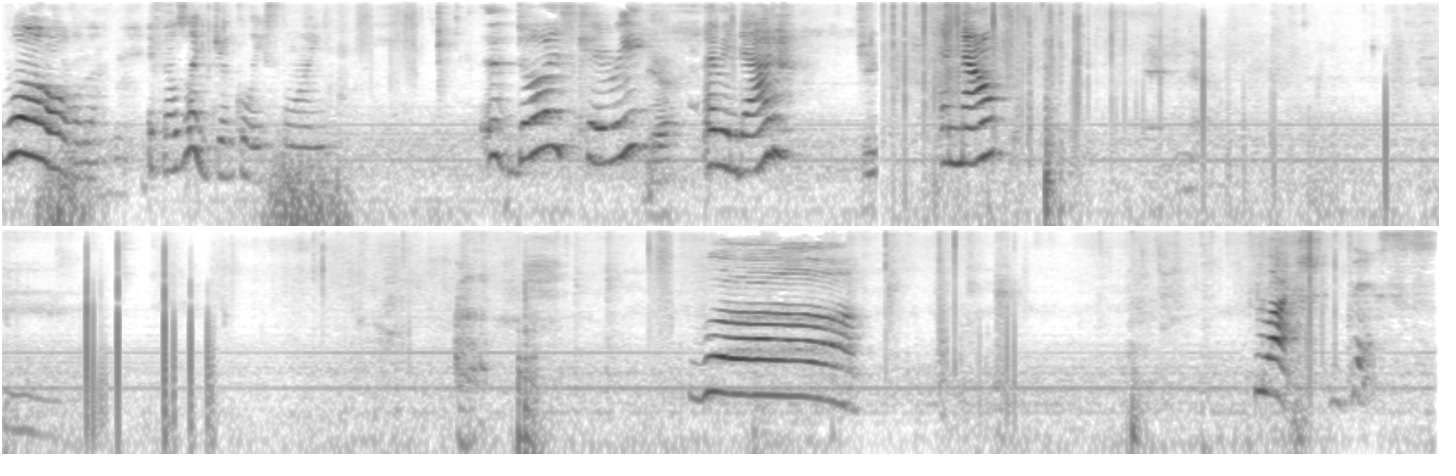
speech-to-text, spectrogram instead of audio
Whoa! It feels like jiggly slime. It does, Carrie. Yeah. I mean, Dad. And now, whoa! Watch this.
